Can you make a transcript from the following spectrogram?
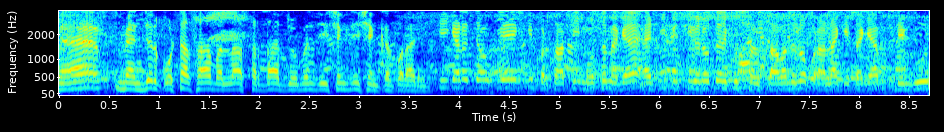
ਮੈਂ ਮੈਨੇਜਰ ਕੋਠਾ ਸਾਹਿਬ ਵੱਲਾ ਸਰਦਾਰ ਜੋਬਨਜੀਤ ਸਿੰਘ ਜੀ ਸ਼ੰਕਰਪੁਰਾ ਜੀ। ਕੀ ਕਹਿਣਾ ਚਾਹੋਗੇ ਕਿ ਬਰਸਾਤੀ ਮੌਸਮ ਹੈਗਾ ਐਚਪੀਸੀ ਵੱਲੋਂ ਤੇ ਕੁਝ ਸੰਸਥਾਵਾਂ ਦੇ ਵੱਲੋਂ ਉਪਰਾਲਾ ਕੀਤਾ ਗਿਆ ਡੇਂਗੂ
